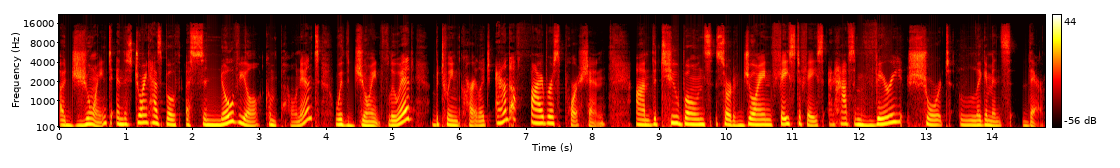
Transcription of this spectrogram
a joint, and this joint has both a synovial component with joint fluid between cartilage and a fibrous portion. Um, the two bones sort of join face to face and have some very short ligaments there.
